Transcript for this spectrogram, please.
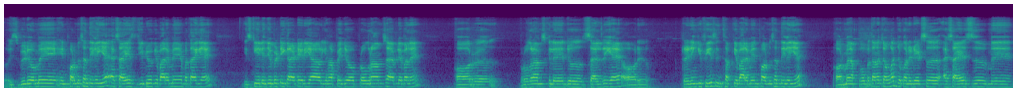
तो इस वीडियो में इंफॉर्मेशन दी गई है एस आई एस जी के बारे में बताया गया है। इसकी एलिजिबिलिटी क्राइटेरिया और यहाँ पे जो प्रोग्राम्स अवेलेबल हैं और प्रोग्राम्स के लिए जो सैलरी है और ट्रेनिंग की फ़ीस इन सब के बारे में इंफॉर्मेशन दी गई है। और मैं आपको बताना चाहूँगा, जो कैंडिडेट्स एस आई एस में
